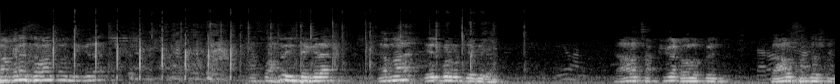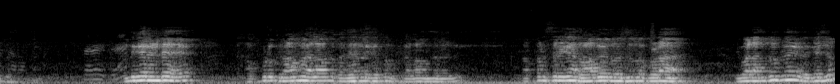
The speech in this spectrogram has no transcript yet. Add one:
పక్కనే సమాచారం దగ్గర. స్వామి దగ్గర. అమ్మా ఎయిర్పోర్ట్ దగ్గర. చాలా చక్కగా డెవలప్ అయింది. చాలా సంతోషం ఎందుకంటే అప్పుడు గ్రామం ఎలా ఉంది పదిహేనుల క్రితం ఇప్పుడు ఎలా ఉంది అనేది తప్పనిసరిగా రాబోయే రోజుల్లో కూడా ఇవాళ అంత ఉంది గజం?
